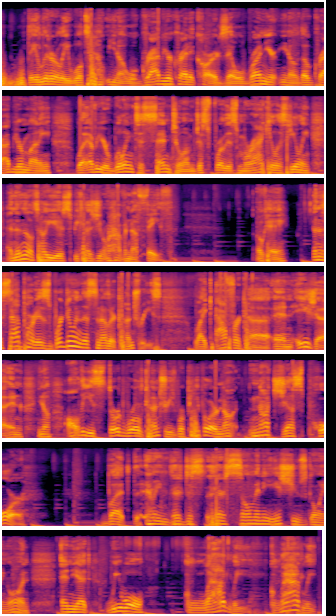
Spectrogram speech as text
They literally will tell, you know, will grab your credit cards. They will run your, you know, they'll grab your money, whatever you're willing to send to them just for this miraculous healing. And then they'll tell you it's because you don't have enough faith. Okay. And the sad part is we're doing this in other countries like Africa and Asia and you know all these third world countries where people are not not just poor but I mean, there's just there's so many issues going on, and yet we will gladly, gladly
